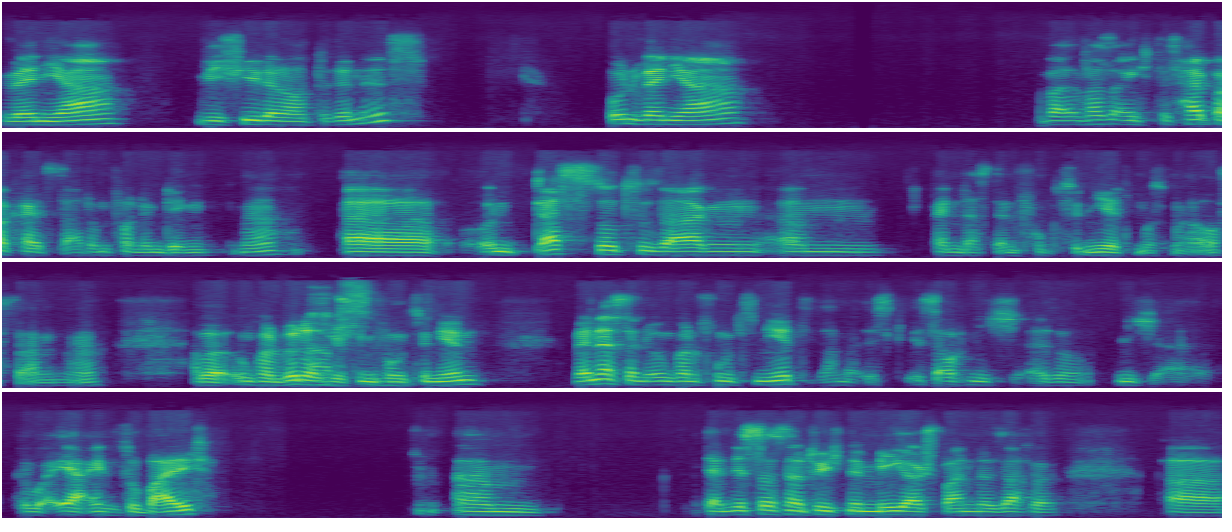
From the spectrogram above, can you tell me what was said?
Wenn ja, wie viel da noch drin ist. Und wenn ja, was ist eigentlich das Haltbarkeitsdatum von dem Ding? Ne? Äh, und das sozusagen ähm, wenn das denn funktioniert, muss man auch sagen. Ne? Aber irgendwann wird das Absolut. bestimmt funktionieren. Wenn das dann irgendwann funktioniert, ist, ist auch nicht, also nicht, also eher ein sobald, ähm, dann ist das natürlich eine mega spannende Sache, äh,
